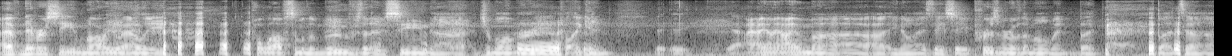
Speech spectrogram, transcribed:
I've never seen Mario Elie pull off some of the moves that I've seen uh, Jamal Murray pull. Again, uh, I, I, I am, uh, uh, you know, as they say, prisoner of the moment. But, but uh,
